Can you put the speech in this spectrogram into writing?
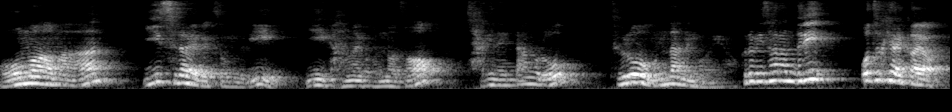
어마어마한 이스라엘 백성들이 이 강을 건너서 자기네 땅으로 들어온다는 거예요. 그럼 이 사람들이 어떻게 할까요?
